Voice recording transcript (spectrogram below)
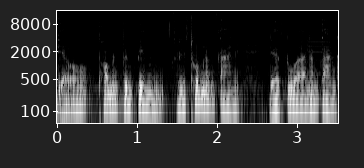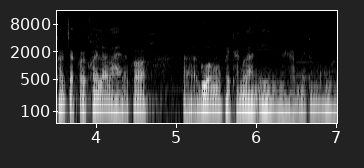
เดี๋ยวพอมันปิ่มๆหรือท่วมน้ำตาลเนี่ยเดี๋ยวตัวน้ำตาลเขาจะค่อยๆละลาย แล้วก็ร่วงลงไปข้างล่างเองนะครับไม่ต้องห่วง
